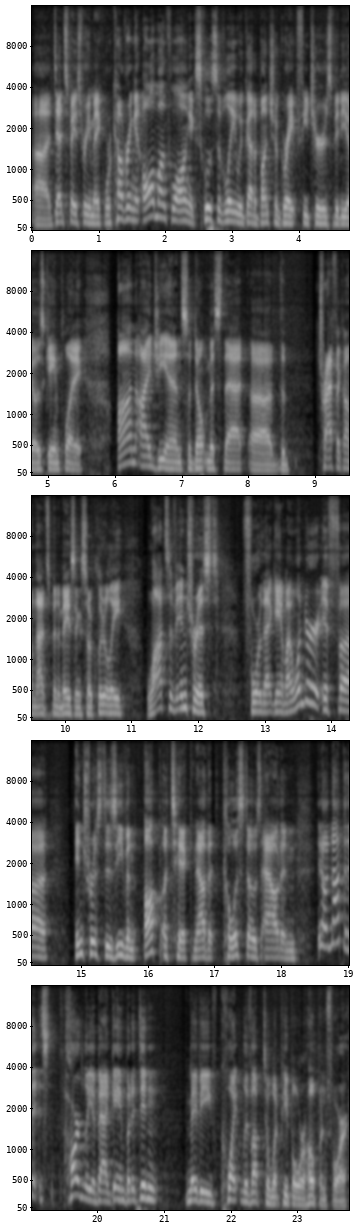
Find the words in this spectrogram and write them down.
uh, Dead Space Remake. We're covering it all month long exclusively. We've got a bunch of great features, videos, gameplay on IGN, so don't miss that. Uh, the traffic on that's been amazing. So clearly, lots of interest for that game. I wonder if uh, interest is even up a tick now that Callisto's out, and you know, not that it's hardly a bad game, but it didn't maybe quite live up to what people were hoping for.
